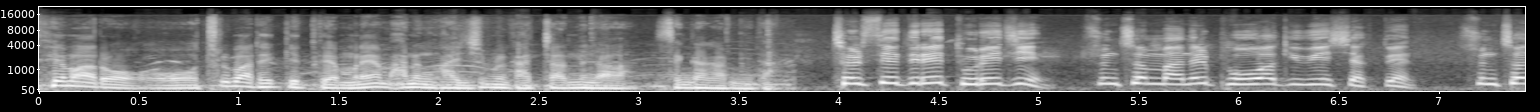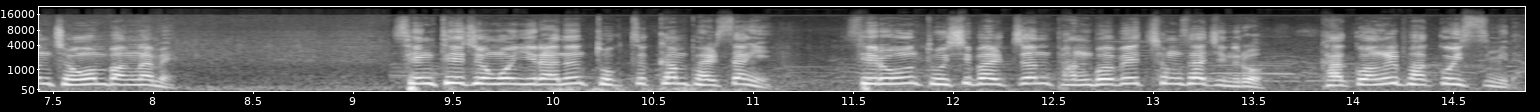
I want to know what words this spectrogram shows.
테마로 어, 출발했기 때문에 많은 관심을 갖지 않는가 생각합니다. 철새들의 도래지인 순천만을 보호하기 위해 시작된 순천 정원 박람회. 생태 정원이라는 독특한 발상이 새로운 도시 발전 방법의 청사진으로 각광을 받고 있습니다.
